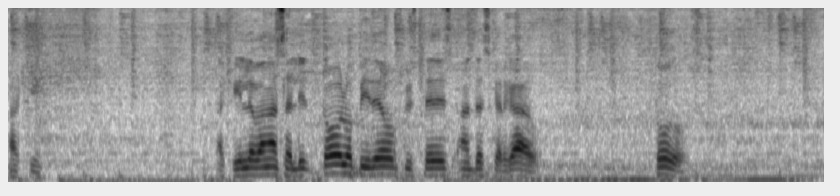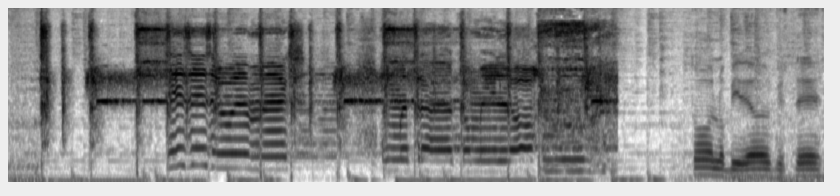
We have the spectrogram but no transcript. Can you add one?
Aquí aquí le van a salir todos los videos que ustedes han descargado. Todos. Todos los videos que ustedes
